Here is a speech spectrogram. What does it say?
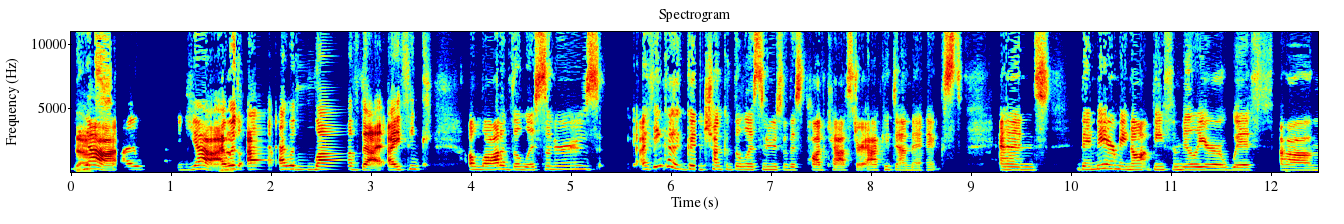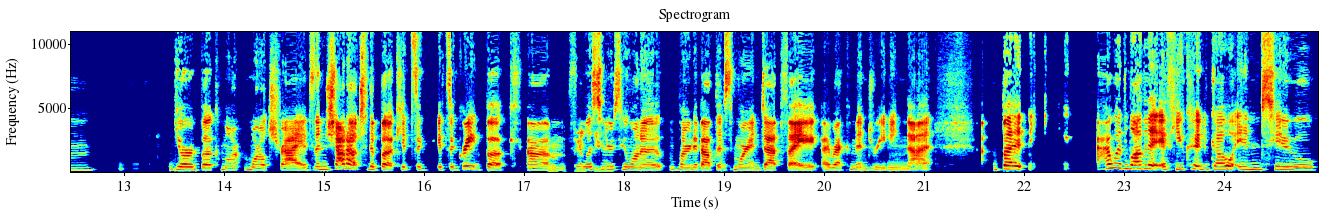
yeah, I, yeah, I would, I, I would love that. I think a lot of the listeners I think a good chunk of the listeners of this podcast are academics, and they may or may not be familiar with um, your book moral tribes and shout out to the book. It's a it's a great book um, oh, for listeners you. who want to learn about this more in depth I, I recommend reading that. But i would love it if you could go into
